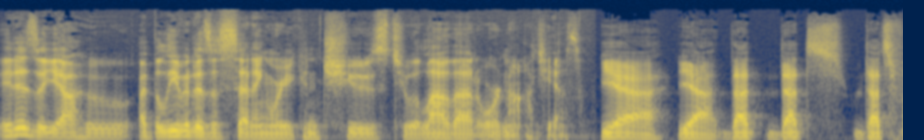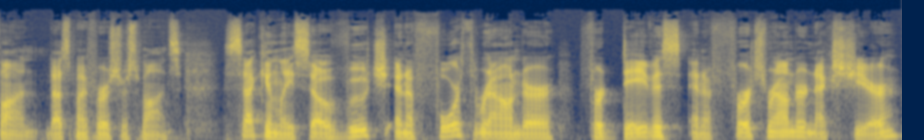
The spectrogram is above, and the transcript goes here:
It is a Yahoo. I believe it is a setting where you can choose to allow that or not. Yes. Yeah, yeah, that that's that's fun. That's my first response. Secondly, so Vooch and a fourth rounder for Davis and a first rounder next year.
